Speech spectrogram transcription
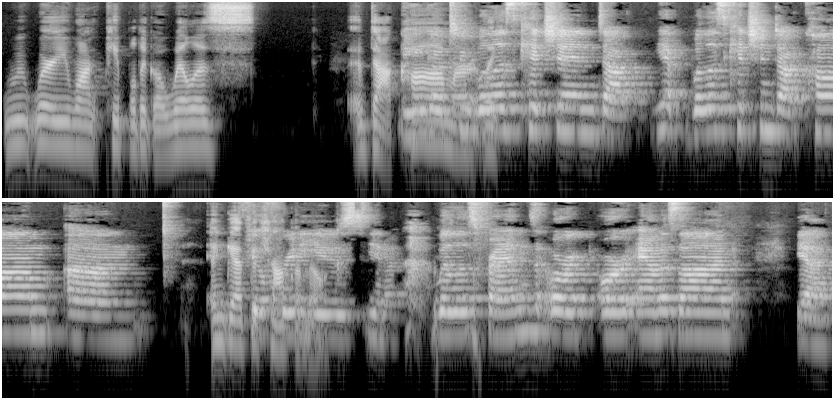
where you want people to go. Willis.com you can go to or like, Willa's Kitchen. Dot, yep, willaskitchen.com. Um, and get the feel free to milk. use you know Willa's friends or or Amazon. Yeah,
